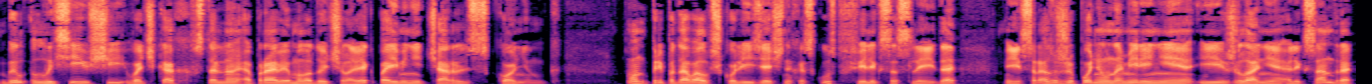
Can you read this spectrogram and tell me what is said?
был лысеющий в очках в стальной оправе молодой человек по имени Чарльз Коннинг. Он преподавал в школе изящных искусств Феликса Слейда и сразу же понял намерение и желание Александра,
